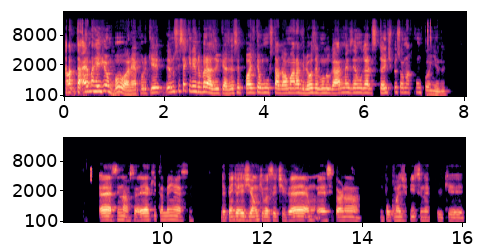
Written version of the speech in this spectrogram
tá, tá, é uma região boa, né? Porque eu não sei se é que nem no Brasil, que às vezes você pode ter um estadual maravilhoso em algum lugar, mas é um lugar distante e o pessoal não acompanha, né? É, sim, não. É aqui também é assim. Depende da região que você tiver, é, é, se torna um pouco mais difícil, né? Porque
